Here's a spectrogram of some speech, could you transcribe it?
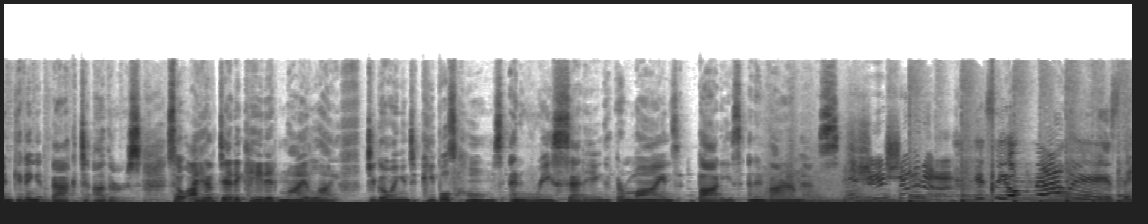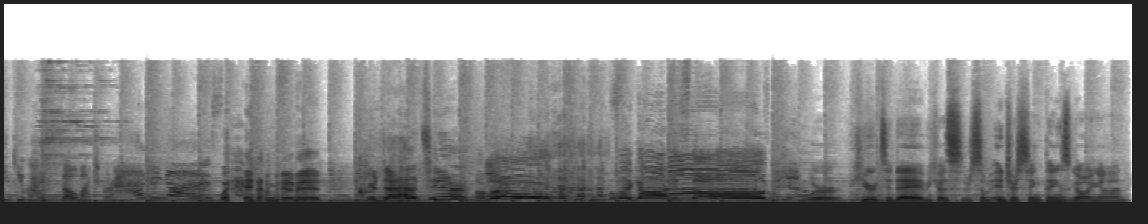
and giving it back to others. So I have dedicated my life to going into people's homes and resetting their minds, bodies, and environments. Shanna. It's the O'Malleys. Thank you guys so much for having us. Wait a minute. Your dad's here? Hello! oh my God, it's the Hulk! We're here today because there's some interesting things going on.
